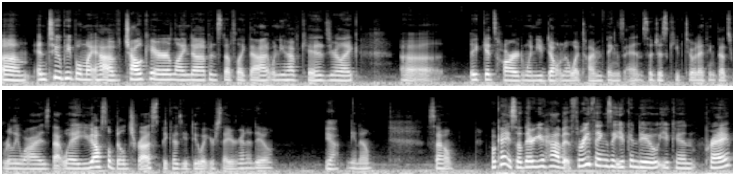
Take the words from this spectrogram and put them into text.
um, and two people might have childcare lined up and stuff like that. When you have kids you're like uh, it gets hard when you don't know what time things end. So just keep to it. I think that's really wise. That way you also build trust because you do what you say you're going to do. Yeah. you know? So Okay, so there you have it. Three things that you can do. You can pray,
